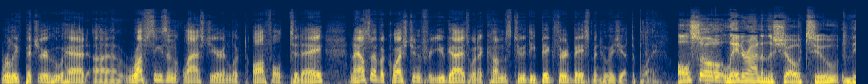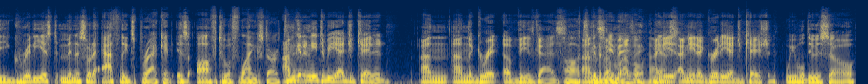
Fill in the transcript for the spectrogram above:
relief pitcher who had a rough season last year and looked awful today. And I also have a question for you guys when it comes to the big third baseman who has yet to play. Also, later on in the show, too, the grittiest Minnesota athletes bracket is off to a flying start. I'm going to need to be educated on on the grit of these guys. Oh, it's gonna be amazing. level. I Yes. need I need a gritty education. We will do so.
